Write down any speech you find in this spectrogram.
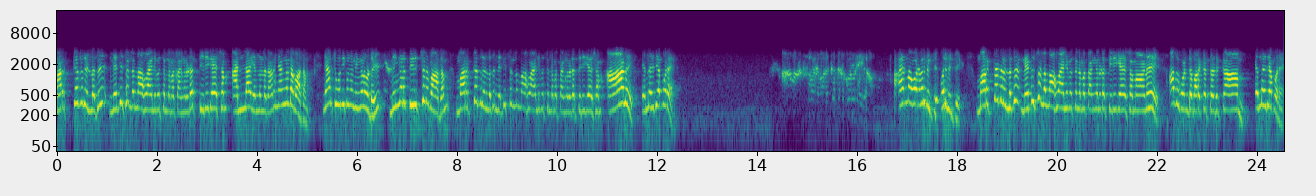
മർക്കതിലുള്ളത് നബി സല്ലല്ലാഹു അലൈഹി വസല്ലമ തങ്ങളുടെ തിരികേശം അല്ല എന്നുള്ളതാണ് ഞങ്ങളുടെ വാദം. ഞാൻ ചോദിക്കുന്നു നിങ്ങളോട് നിങ്ങൾ തിരിച്ചൊരു വാദം മർക്കതിലുള്ളത് നബി സല്ലല്ലാഹു അലൈഹി വസല്ലമ തങ്ങളുടെ തിരികേശം ആണ് എന്ന് എഴുതിയാ പോരെ? എന്നാ ഒരു മിനിറ്റ് ഒരു മിനിറ്റ്. മർക്കതിലുള്ളത് നബി സല്ലല്ലാഹു അലൈഹി വസല്ലമ തങ്ങളുടെ തിരികേശമാണ്. അതുകൊണ്ട് മർക്കത്തെടുക്കാം എന്ന് എഴുതിയാ പോരെ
